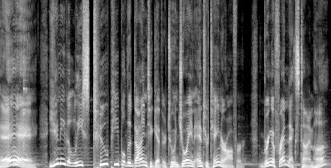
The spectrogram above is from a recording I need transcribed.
Hey, you need at least two people to dine together to enjoy an entertainer offer. Bring a friend next time, huh?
